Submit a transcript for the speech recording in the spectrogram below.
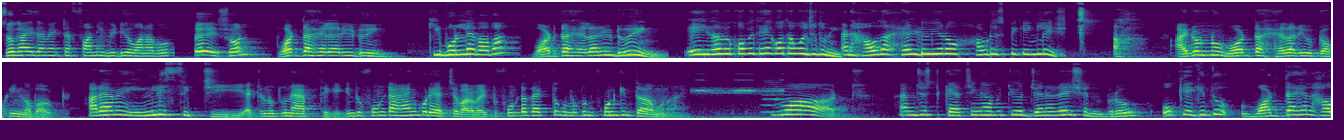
সো গাইজ আমি একটা ফানি ভিডিও বানাবো। এই, শোন what the hell are you doing কি বললে বাবা? What the hell are you doing এইভাবে কবে থেকে কথা বলছো তুমি? And how the hell do you know how to speak English I don't know what the hell are you talking about আরে, আমি ইংলিশ শিখছি একটা নতুন অ্যাপ থেকে, কিন্তু ফোনটা হ্যাং করে যাচ্ছে বারবার। একটু ফোনটা দেখ তো, নতুন ফোন কিনতে হবে মনে হয়। What I am just catching up with your generation bro okay কিন্তু what the hell how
